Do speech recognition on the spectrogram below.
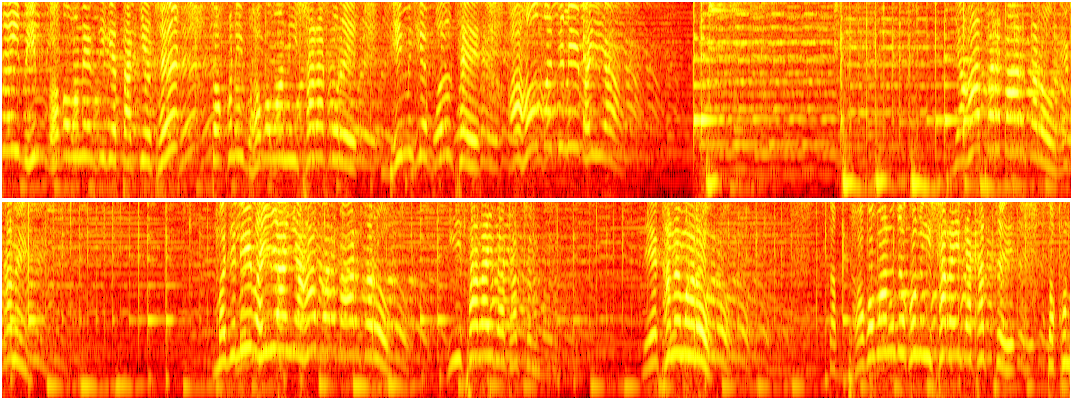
যেই ভীম ভগবানের দিকে তাকিয়েছে, তখনই ভগবান ইশারা করে ভীমকে বলছে, আহো, মজলি ভাইয়া यहाँ पर बार करो এখানে মজলি ভাইয়া यहाँ पर बार करो ইশারাই দেখাচ্ছেন যে এখানে মারো তা ভগবান যখন ইশারাই দেখাচ্ছে তখন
